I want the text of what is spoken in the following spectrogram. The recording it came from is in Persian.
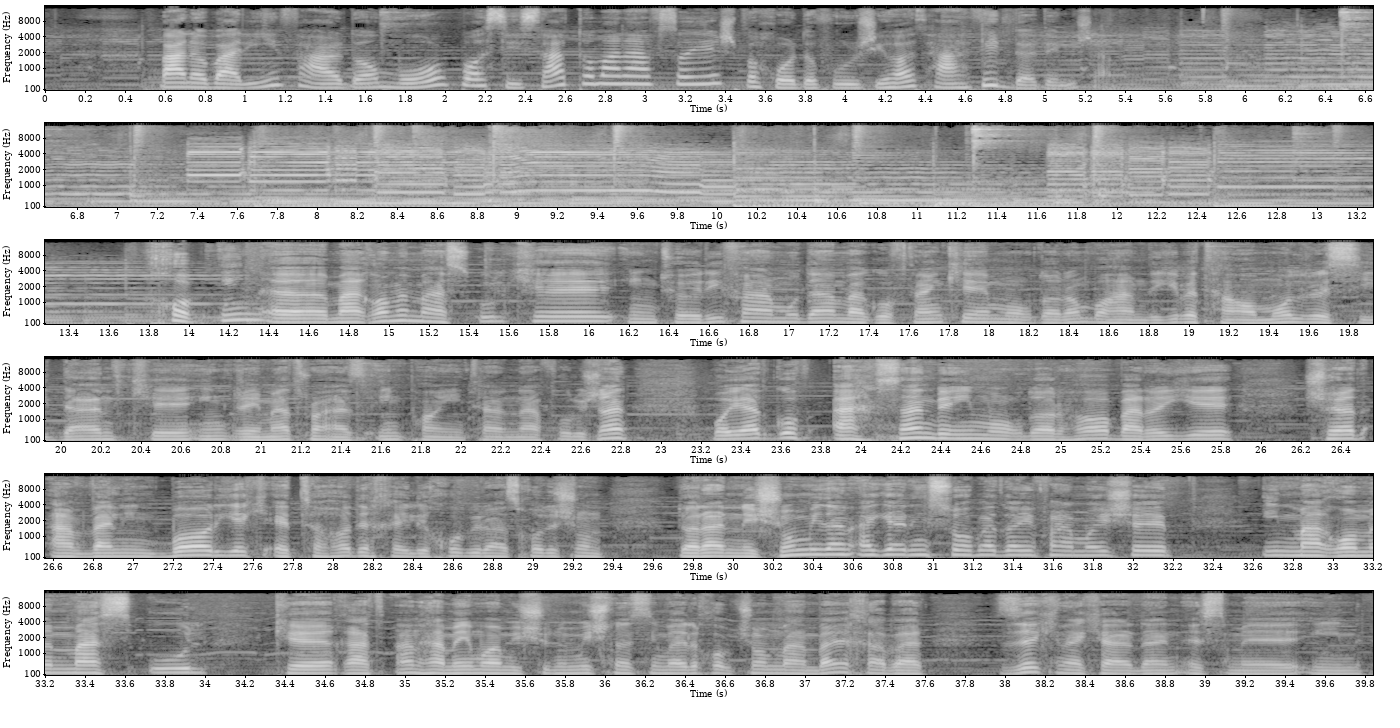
بنابراین فردا مرغ با 300 تومان افزایش به خورد فروشی ها تحویل داده می شود. خب این مقام مسئول که اینطوری فرمودن و گفتن که مقداران با همدیگه به تعامل رسیدند که این قیمت رو از این پایین تر نفروشن. باید گفت احسن به این مقدارها برای شاید اولین بار یک اتحاد خیلی خوبی رو از خودشون دارن نشون میدن. اگر این صحبت و این فرمایش این مقام مسئول که قطعا همه ما هم می‌شناسیم ولی خب چون منبع خبر ذکر نکردن اسم این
